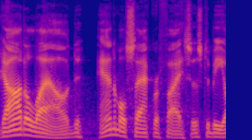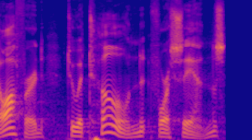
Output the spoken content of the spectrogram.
God allowed animal sacrifices to be offered to atone for sins,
